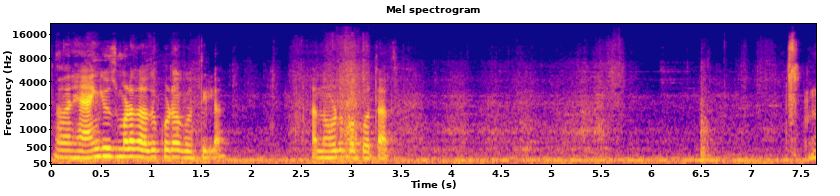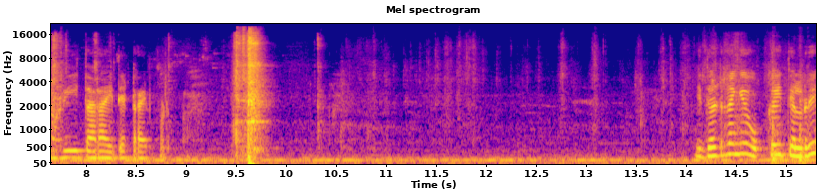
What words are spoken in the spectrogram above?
ಅದನ್ನು ಹ್ಯಾಂಗೆ ಯೂಸ್ ಮಾಡೋದು ಅದು ಕೂಡ ಗೊತ್ತಿಲ್ಲ. ಅದು ನೋಡ್ಬೇಕು ಗೊತ್ತಾದ ನೋಡಿ ಈ ಥರ ಇದೆ ಟ್ರೈಪಾಡ್ ಇದಟ್ರಂಗೆ ಒಕ್ಕೈತಲ್ರಿ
